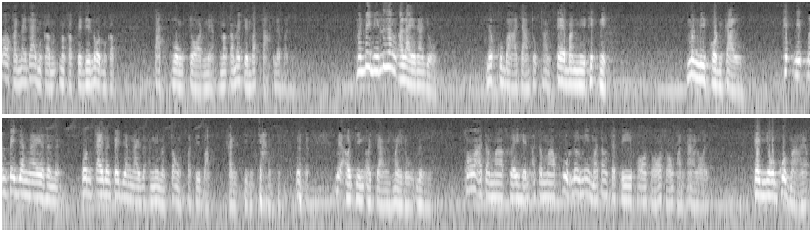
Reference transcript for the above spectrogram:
ต่อกันไม่ได้มันก็มันก็เป็นนิโรธมันก็ตัดวงจรเนี่ย มันก็ไม่เป็นวัตตะแล้วบัดนี้มันไม่มีเรื่องอะไรนะโยมเนี่ยครูบาอาจารย์ทุกท่านแต่มันมีเทคนิค มันมีกลไก เทคนิคมันเป็นยังไงท่านเนี่ยกลไกมันเป็นยังไงอันนี้มันต้องปฏิบัติกันจริงจังไม่เอาจริงเอาจังไม่รู้เรื่อง เพราะว่าอาตมาเคยเห็นอาตมาพูดเรื่องนี้มาตั้งแต่ปีพศ2500เป็นโยมพูดมาแล้ว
